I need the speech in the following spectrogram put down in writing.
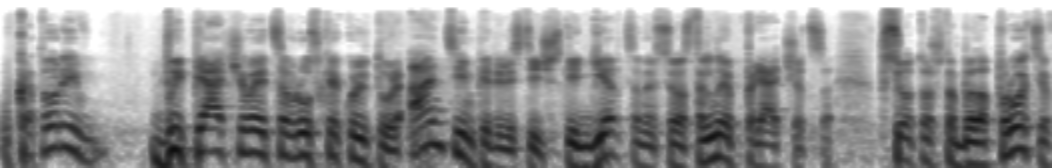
в который выпячивается в русской культуре. Антиимпериалистический, Герцен и все остальное прячется. Все то, что было против,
